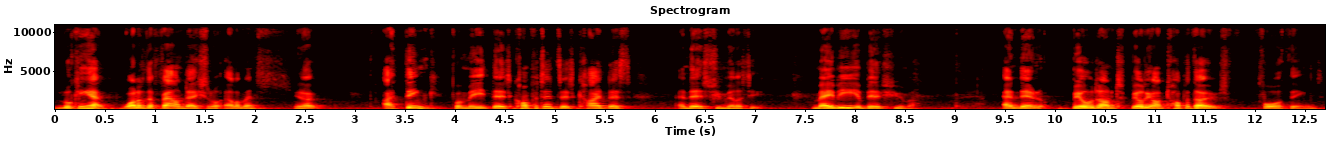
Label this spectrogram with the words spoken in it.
looking at what are the foundational elements, you know, I think for me, there's competence, there's kindness, and there's humility, maybe a bit of humor. And then build on building on top of those four things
